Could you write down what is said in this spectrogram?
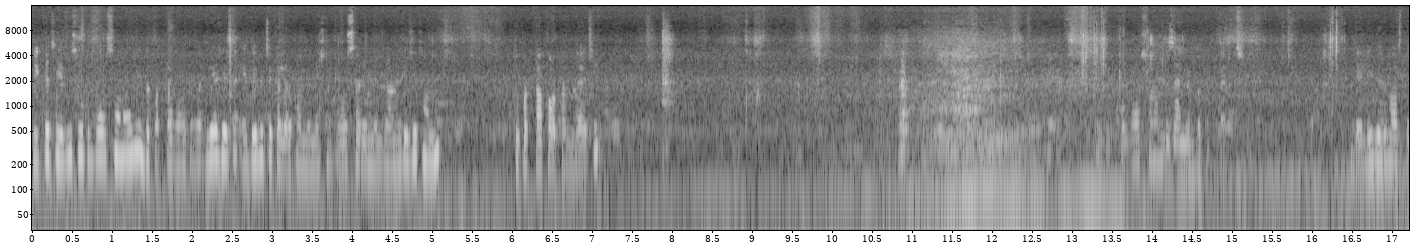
ਠੀਕ ਹੈ ਜੀ ਇਹ ਵੀ ਸੂਟ ਬਹੁਤ ਸੋਹਣਾ ਹੈ ਜੀ, ਦੁਪੱਟਾ ਬਹੁਤ ਵਧੀਆ ਜੀ ਤਾਂ ਇਹਦੇ ਵਿੱਚ ਕਲਰ ਕੰਬੀਨੇਸ਼ਨ ਬਹੁਤ ਸਾਰੇ ਮਿਲ ਜਾਣਗੇ ਜੀ ਤੁਹਾਨੂੰ। ਦੁਪੱਟਾ ਕਾਟਨ ਦਾ ਹੈ ਜੀ। ਬਹੁਤ ਸੋਹਣਾ ਡਿਜ਼ਾਈਨਰ ਦੁਪੱਟਾ ਹੈ ਜੀ। ਡੇਲੀ ਵੇਅਰ ਵਾਸਤੇ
